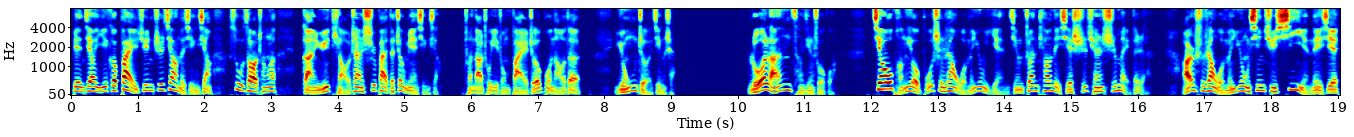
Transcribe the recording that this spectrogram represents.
便将一个败军之将的形象塑造成了敢于挑战失败的正面形象，传达出一种百折不挠的勇者精神。罗兰曾经说过：“交朋友不是让我们用眼睛专挑那些十全十美的人。”而是让我们用心去吸引那些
